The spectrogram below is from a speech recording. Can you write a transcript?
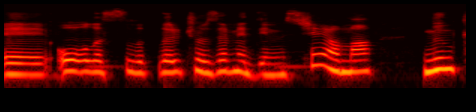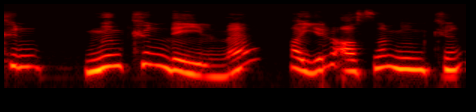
e, o olasılıkları çözemediğimiz şey ama mümkün mümkün değil mi? Hayır aslında mümkün.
